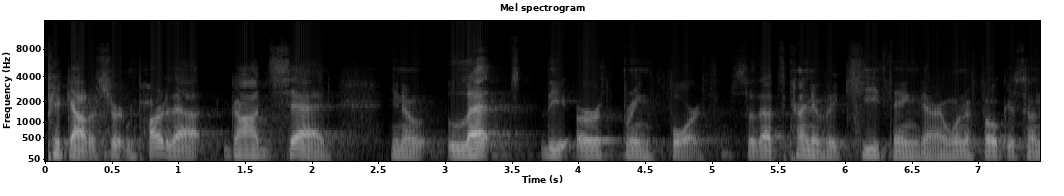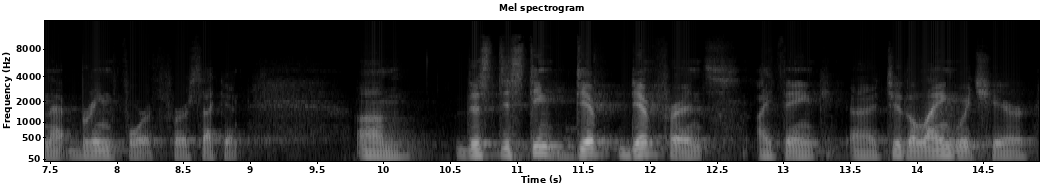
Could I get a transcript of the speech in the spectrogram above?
pick out a certain part of that. God said, you know, let the earth bring forth. So that's kind of a key thing there. I want to focus on that bring forth for a second. Um, this distinct dif- difference, I think, uh, to the language here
